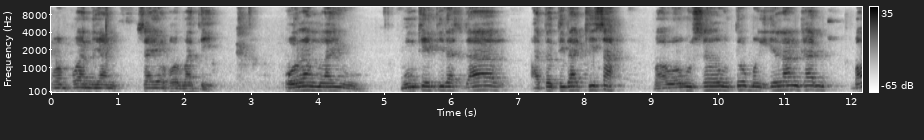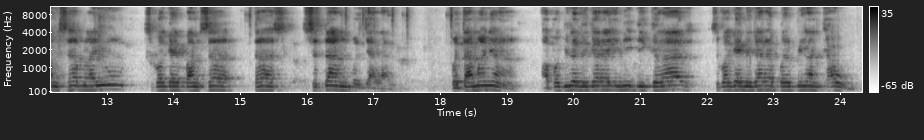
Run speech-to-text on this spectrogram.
puan-puan yang saya hormati. Orang Melayu mungkin tidak sedar atau tidak kisah bahawa usaha untuk menghilangkan bangsa Melayu sebagai bangsa teras sedang berjalan. Pertamanya, apabila negara ini digelar sebagai negara berbilang kaum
